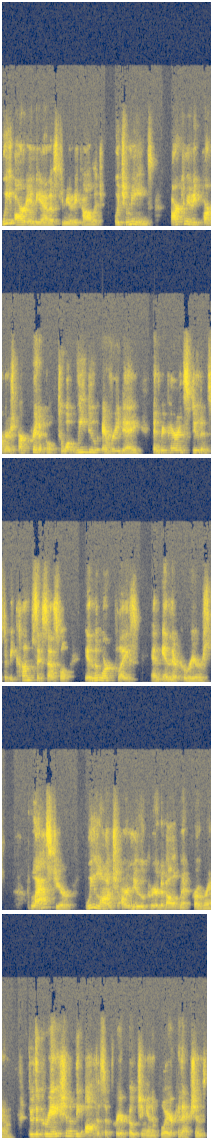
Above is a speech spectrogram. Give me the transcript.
We are Indiana's community college, which means our community partners are critical to what we do every day in preparing students to become successful in the workplace and in their careers. Last year, we launched our new career development program through the creation of the Office of Career Coaching and Employer Connections,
